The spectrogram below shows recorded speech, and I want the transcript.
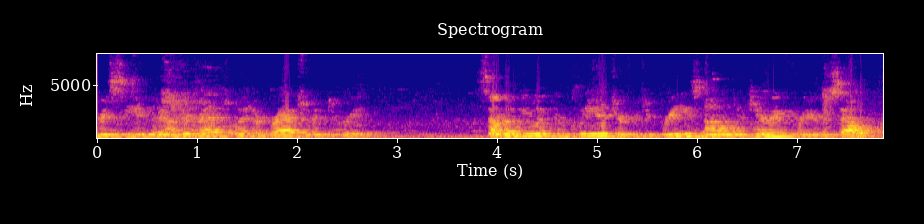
receive an undergraduate or graduate degree. Some of you have completed your degrees not only caring for yourself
